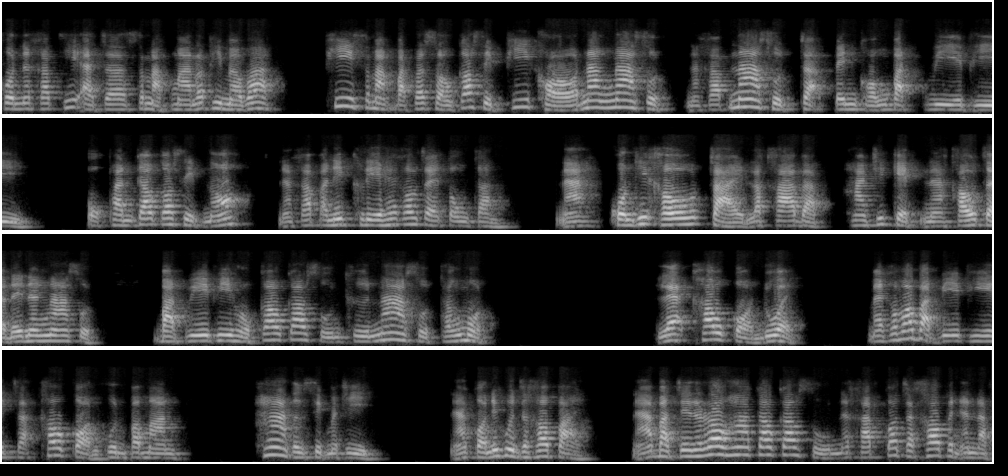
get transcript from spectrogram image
คนนะครับ ที่อาจจะสมัครมาแล้วพิมพ์มาว่า พี่สมัครบัตรพันสองเก้าสิบพี่ขอนั่งหน้าสุดนะครับ หน้าสุดจะเป็นของบัตร VIP 6,990เนาะนะครับ อันนี้เคลียร์ให้เข้าใจตรงกันนะคนที่เขาจ่ายราคาแบบ high ticket นะเขาจะได้นั่งหน้าสุด บัตร VIP 6990 คือหน้าสุดทั้งหมด และเข้าก่อนด้วย หมายความว่าบัตร VIP จะเข้าก่อนคุณประมาณ 5-10นาทีนะก่อนที่คุณจะเข้าไปนะบัตร General 5990 นะครับ ก็จะเข้าเป็นอันดับ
